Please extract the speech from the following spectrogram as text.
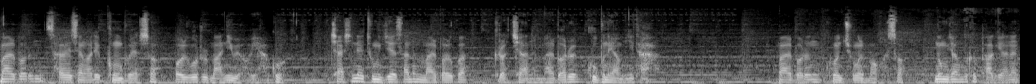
말벌은 사회생활이 풍부해서 얼굴을 많이 외워야 하고 자신의 둥지에 사는 말벌과 그렇지 않은 말벌을 구분해야 합니다. 말벌은 곤충을 먹어서 농작물을 파괴하는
